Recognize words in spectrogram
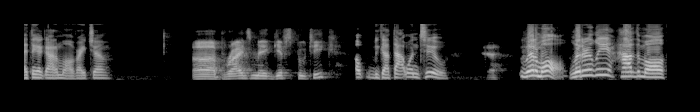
I think I got them all right, Joe. Uh, Bridesmaid Gifts Boutique. Oh, we got that one too. Yeah. We had them all. Literally have them all.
